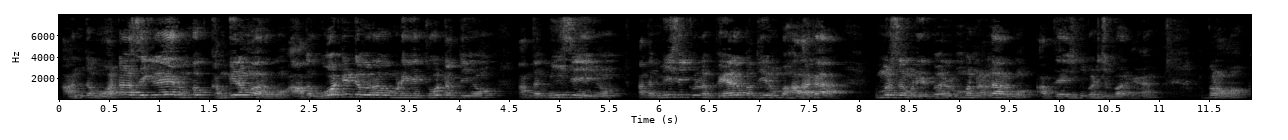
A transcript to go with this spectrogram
அந்த மோட்டார் சைக்கிளே ரொம்ப கம்பீரமாக இருக்கும். அதை ஓட்டிட்டு வரக்கூடிய தோற்றத்தையும் அந்த மீசையையும் அந்த மீசைக்குள்ள பேரை பற்றியும் ரொம்ப அழகாக விமர்சனம் பண்ணியிருப்பாரு. ரொம்ப நல்லா இருக்கும். அதை தயவு செஞ்சு படிச்சு பாருங்க. அப்புறம்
